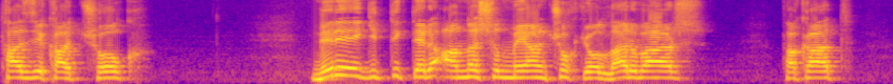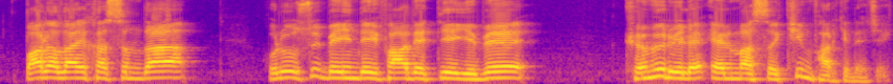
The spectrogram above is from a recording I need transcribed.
tazikat çok, nereye gittikleri anlaşılmayan çok yollar var. Fakat Bara layıkasında Hulusi Bey'in de ifade ettiği gibi kömür ile elması kim fark edecek?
